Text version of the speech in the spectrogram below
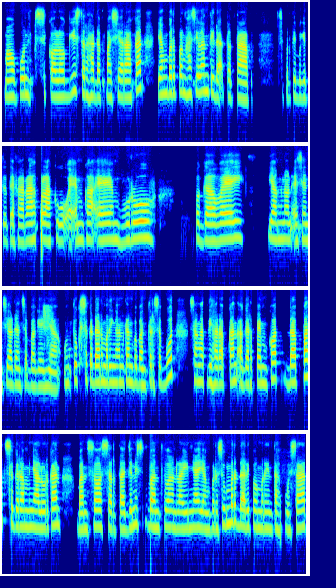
maupun psikologis terhadap masyarakat yang berpenghasilan tidak tetap. seperti begitu Teh Farah, pelaku UMKM, buruh, pegawai yang non esensial dan sebagainya. Untuk sekedar meringankan beban tersebut, sangat diharapkan agar Pemkot dapat segera menyalurkan bansos serta jenis bantuan lainnya yang bersumber dari pemerintah pusat,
